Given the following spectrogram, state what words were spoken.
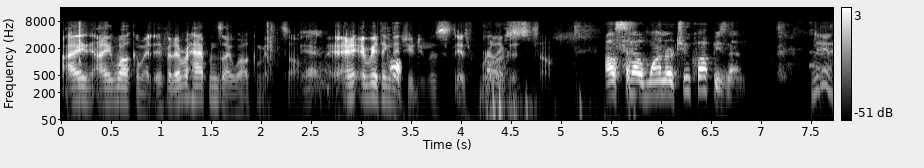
I I welcome it. If it ever happens, I welcome it. So Yeah. everything that you do is is really good. So I'll sell one or two copies then. Yeah.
